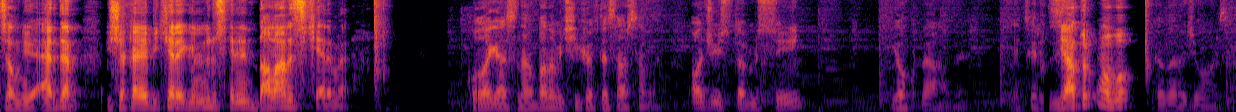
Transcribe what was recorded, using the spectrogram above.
çalınıyor. Erdem bir şakaya bir kere gülünür senin dalağını sikerim ha. Kolay gelsin abi. Bana bir çiğ köfte sarsana. Acı ister misin? Yok be abi. Yeteri Ziya Türk mü bu? kadar acı var zaten.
